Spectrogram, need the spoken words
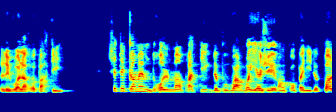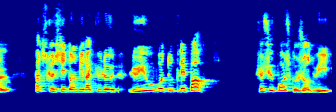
les voilà repartis. C'était quand même drôlement pratique de pouvoir voyager en compagnie de Paul, parce que ces dons miraculeux lui ouvrent toutes les portes. Je suppose qu'aujourd'hui,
